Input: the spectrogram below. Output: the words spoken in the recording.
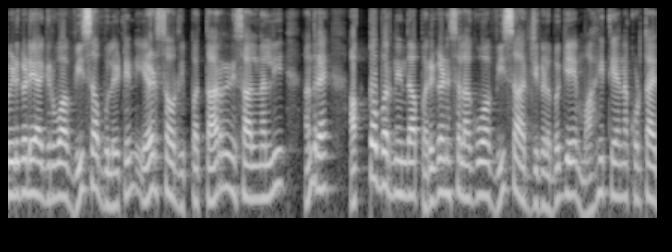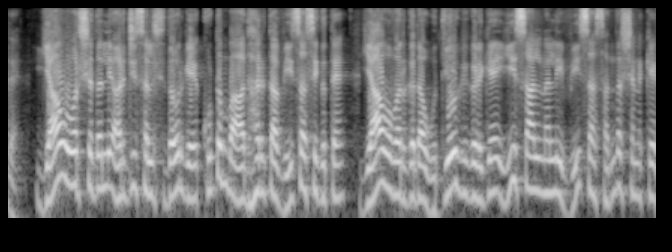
ಬಿಡುಗಡೆಯಾಗಿರುವ ವೀಸಾ ಬುಲೆಟಿನ್ ಎರಡು ಸಾವಿರದ ಇಪ್ಪತ್ತಾರನೇ ಸಾಲಿನಲ್ಲಿ, ಅಂದರೆ ಅಕ್ಟೋಬರ್ನಿಂದ ಪರಿಗಣಿಸಲಾಗುವ ವೀಸಾ ಅರ್ಜಿಗಳ ಬಗ್ಗೆ ಮಾಹಿತಿಯನ್ನು ಕೊಡ್ತಾ ಇದೆ. ಯಾವ ವರ್ಷದಲ್ಲಿ ಅರ್ಜಿ ಸಲ್ಲಿಸಿದವರಿಗೆ ಕುಟುಂಬ ಆಧಾರಿತ ವೀಸಾ ಸಿಗುತ್ತೆ? ಯಾವ ವರ್ಗದ ಉದ್ಯೋಗಿಗಳಿಗೆ ಈ ಸಾಲಿನಲ್ಲಿ ವೀಸಾ ಸಂದರ್ಶನಕ್ಕೆ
